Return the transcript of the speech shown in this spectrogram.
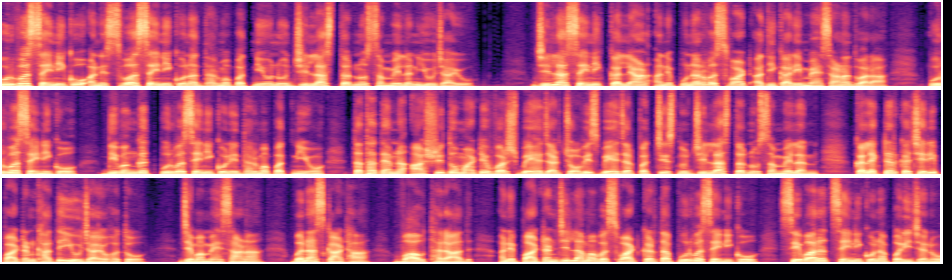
પૂર્વ સૈનિકો અને સ્વસૈનિકોના ધર્મપત્નીઓનું જિલ્લા સ્તરનું સંમેલન યોજાયું. જિલ્લા સૈનિક કલ્યાણ અને પુનર્વસવાટ અધિકારી મહેસાણા દ્વારા પૂર્વ સૈનિકો, દિવંગત પૂર્વ સૈનિકોની ધર્મપત્નીઓ તથા તેમના આશ્રિતો માટે વર્ષ બે હજાર ચોવીસ બે હજાર પચીસનું જિલ્લા સ્તરનું સંમેલન કલેક્ટર કચેરી પાટણ ખાતે યોજાયો હતો, જેમાં મહેસાણા, બનાસકાંઠા વાવ થરાદ અને પાટણ જિલ્લામાં વસવાટ કરતા પૂર્વ સૈનિકો, સેવારત સૈનિકોના પરિજનો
